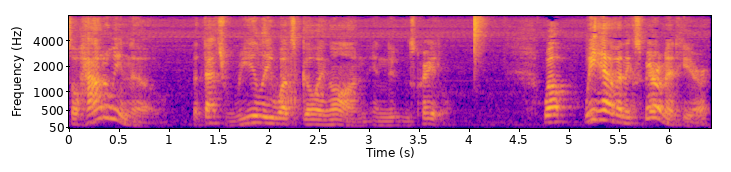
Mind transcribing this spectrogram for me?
So how do we know that that's really what's going on in Newton's cradle? Well, we have an experiment here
